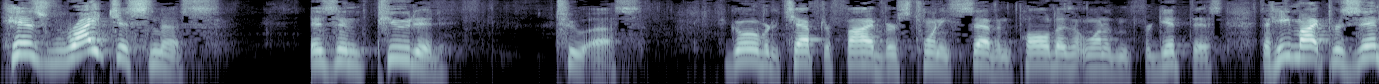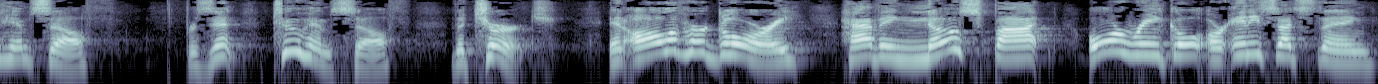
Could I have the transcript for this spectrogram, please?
His righteousness is imputed to us. You go over to chapter 5, verse 27, Paul doesn't want them to forget this, that he might present himself, present to himself the church in all of her glory, having no spot or wrinkle or any such thing,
